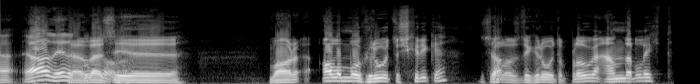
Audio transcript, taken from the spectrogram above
Ja, ja nee, dat, Dat klopt was, wel. eh, waren allemaal grote schrik, hè. Zelfs de grote ploegen, Anderlecht,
